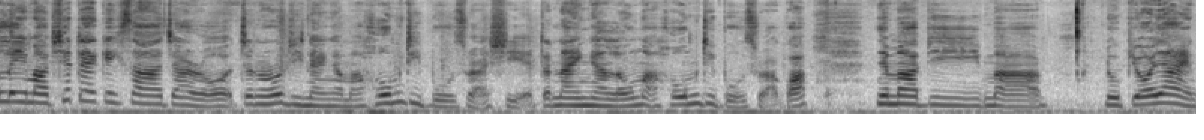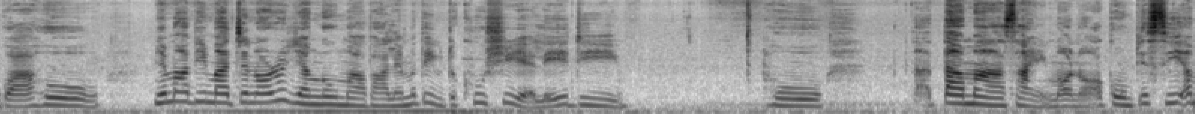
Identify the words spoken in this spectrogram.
LA မှာဖြစ်တဲ့ကိစ္စကကြတော့ကျွန်တော်တို့ဒီနိုင်ငံမှာ Home Depot ဆိုတာရှိတယ်တနိုင်ငံလုံးမှာ Home Depot ဆိုတာကွာမြန်မာပြည်မှာလို့ပြောရရင်ကွာဟိုမြန်မာပြည်မှာကျွန်တော်တို့ရန်ကုန်မှာဗာလည်းမသိဘူးတခုရှိရလေဒီဟိုတာမာဆိုင်ပေါ့နော်အကုန်ပစ္စည်းအ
